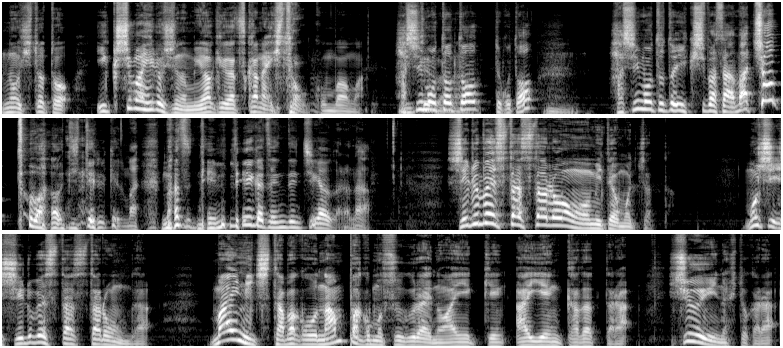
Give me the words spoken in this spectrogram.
の人と生島博士の見分けがつかない人。こんばんは。橋本と？ってこと、橋本と生島さん。まあちょっとは 似てるけど、まあ、まず年齢が全然違うからな。シルベスタ・スタローンを見て思っちゃったもしシルベスタ・スタローンが毎日タバコを何箱も吸うぐらいの愛煙愛煙家だったら周囲の人から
